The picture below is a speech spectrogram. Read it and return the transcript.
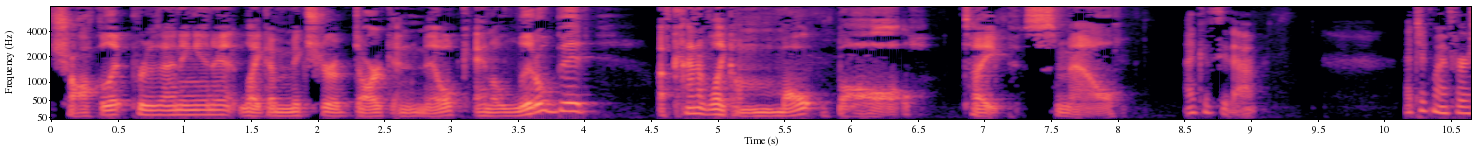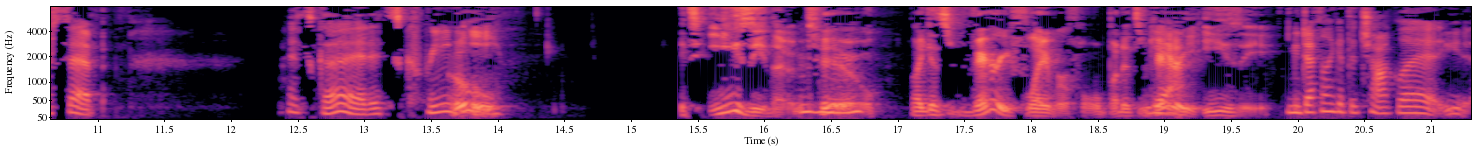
chocolate presenting in it, like a mixture of dark and milk, and a little bit of kind of like a malt ball type smell. I can see that. I took my first sip. It's good. It's creamy. Ooh. It's easy though mm-hmm. too. Like it's very flavorful, but it's very easy. You definitely get the chocolate. You,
